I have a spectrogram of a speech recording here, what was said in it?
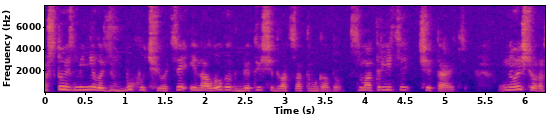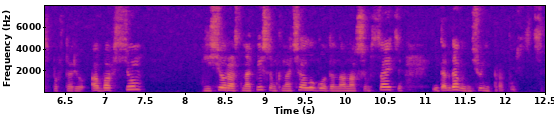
«Что изменилось в бухучете и налогах в 2020 году». Смотрите, читайте. Но еще раз повторю, обо всем еще раз напишем к началу года на нашем сайте, и тогда вы ничего не пропустите.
